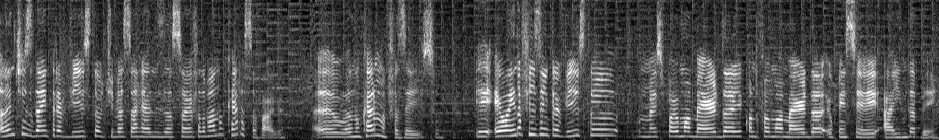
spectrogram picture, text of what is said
antes da entrevista eu tive essa realização e eu falei, mas eu não quero essa vaga. Eu, eu não quero mais fazer isso. E eu ainda fiz a entrevista, mas foi uma merda, e quando foi uma merda, eu pensei, ainda bem.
